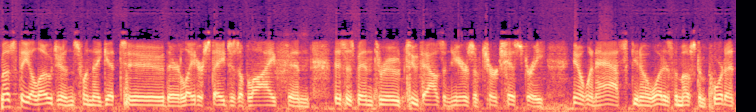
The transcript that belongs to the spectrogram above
most theologians, when they get to their later stages of life, and this has been through 2,000 years of church history, you know, when asked, you know, what is the most important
